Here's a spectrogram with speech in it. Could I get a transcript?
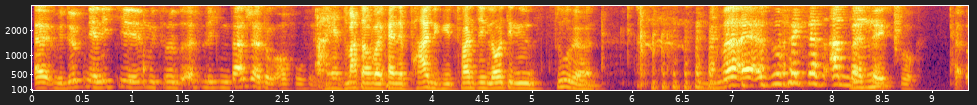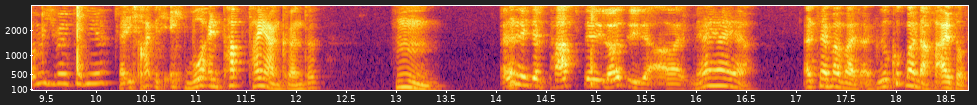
Äh, wir dürfen ja nicht hier irgendwie zu einer öffentlichen Veranstaltung aufrufen. Ach, jetzt macht doch mal keine Panik, die 20 Leute, die uns zuhören. Äh, so fängt das an bei Mhm. Facebook. Hört man mich über von hier? Ja, ich frage mich echt, wo ein Pub feiern könnte. Hm. Das ist nicht der Papst, der die Leute, die da arbeiten. Ja, ja, ja. Erzähl mal weiter. So, guck mal nach. Also,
